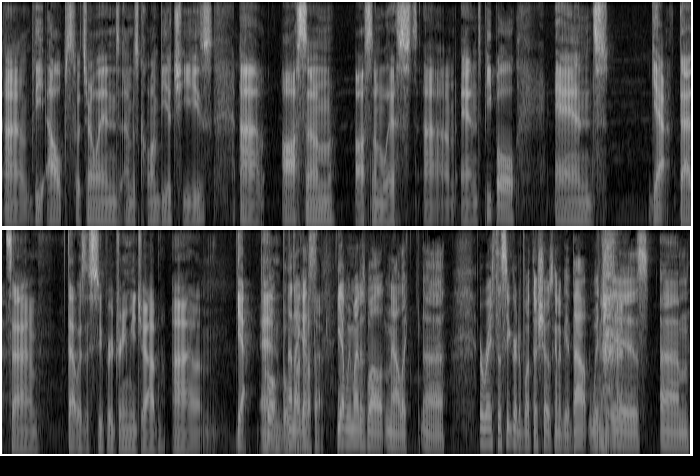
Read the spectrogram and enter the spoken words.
um, the Alps, Switzerland. Um, it was Columbia cheese. Um, awesome, awesome list um, and people, and yeah, that um, that was a super dreamy job. Um, yeah, and cool. we'll and talk guess, about that. yeah, we might as well now like uh, erase the secret of what the show is going to be about, which is, um,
